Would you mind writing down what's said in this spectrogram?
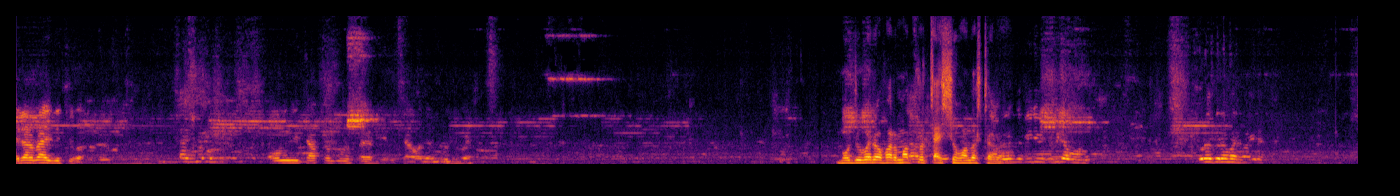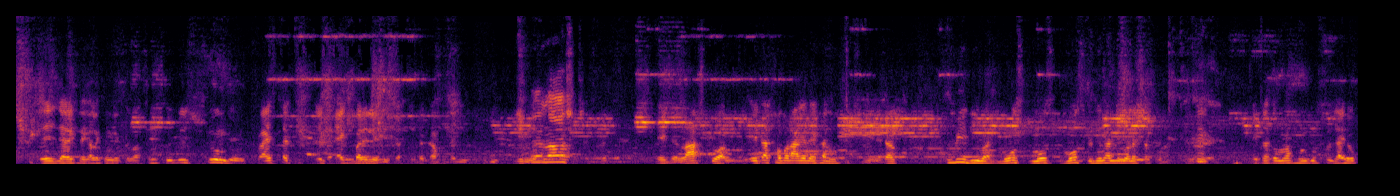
এটার প্রাইস দিচ্ছি কত? অনলি চারশো পঞ্চাশ টাকা দিয়ে দিচ্ছে আমাদের মুরগি ভাই। ভাইয়ের অফার মাত্র চারশো পঞ্চাশ টাকা। এই যে আরেকটা কালেকশন দেখতে পাচ্ছেন খুবই সুন্দর। প্রাইসটা একবারে লেডিস আছে এটা কাপড়টা লাস্ট এই যে লাস্ট ওয়ান এটা সবার আগে দেখানো উচিত এটা খুবই demand most most most demandable একটা এটা তোমরা ভুল করছ যাই হোক।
